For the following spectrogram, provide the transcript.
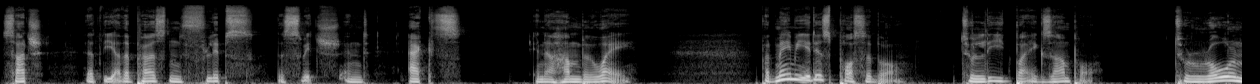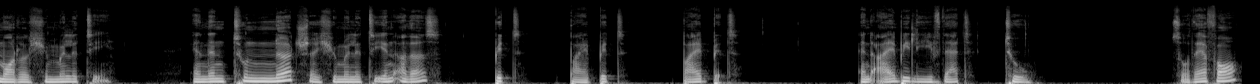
such that the other person flips the switch and acts in a humble way. But maybe it is possible to lead by example, to role model humility, and then to nurture humility in others bit by bit by bit. And I believe that too. So, therefore,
